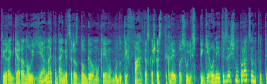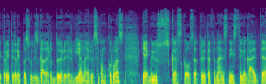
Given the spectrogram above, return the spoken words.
tai yra gera naujiena kadangi atsiras daugiau mokėjimo būdų tai faktas kažkas tikrai pasiūlys pigiau nei trisdešim procentų tikrai tikrai pasiūlys gal ir du ir, ir vieną ir visi konkuruos. Jeigu jūs kas klausot turite finansinę įstaigą galite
